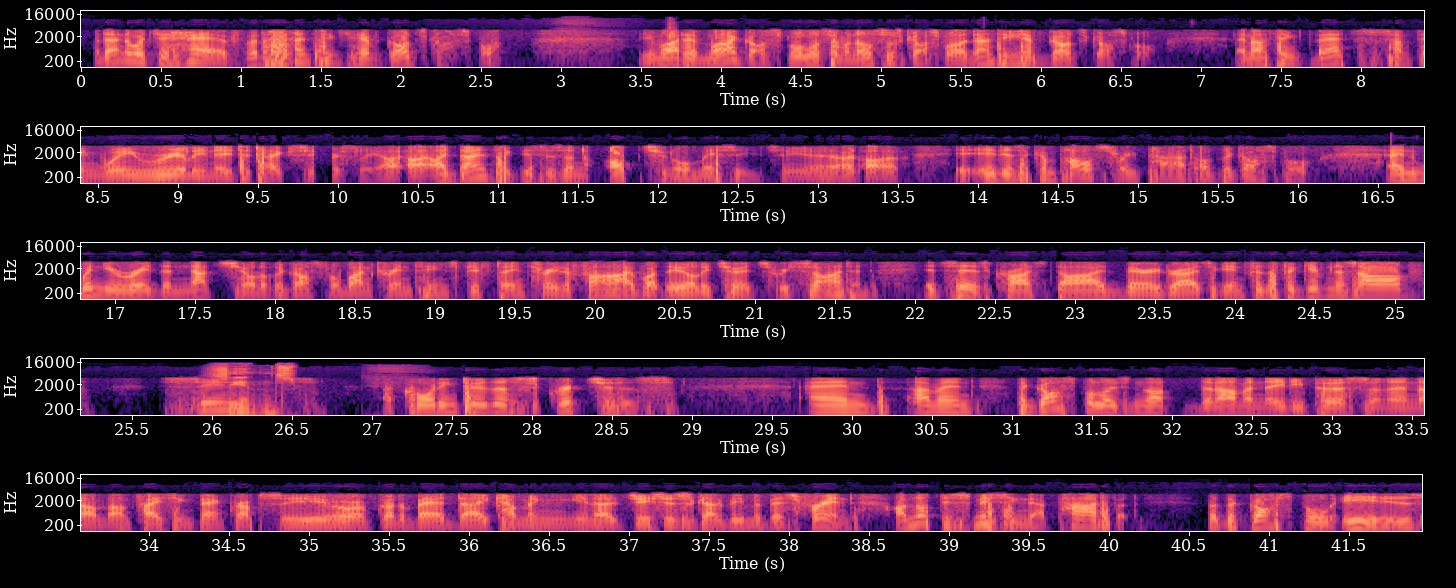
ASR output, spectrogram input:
I don't know what you have, but I don't think you have God's gospel. You might have my gospel or someone else's gospel. I don't think you have God's gospel. And I think that's something we really need to take seriously. I, I don't think this is an optional message. You know, I, I, it is a compulsory part of the gospel. And when you read the nutshell of the gospel, 1 Corinthians 15, 3 to 5, what the early church recited, it says Christ died, buried, rose again for the forgiveness of sins, Sins. according to the scriptures. And I mean, the gospel is not that I'm a needy person and I'm, I'm facing bankruptcy or I've got a bad day coming. You know, Jesus is going to be my best friend. I'm not dismissing that part of it, but the gospel is,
